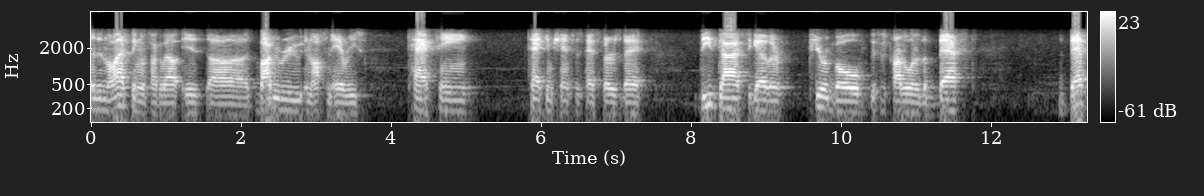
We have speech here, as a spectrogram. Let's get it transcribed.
and then the last thing I'm to talk about is uh, Bobby Roode and Austin Aries tag team, tag team champs this past Thursday. These guys together, pure gold. This is probably one of the best, best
